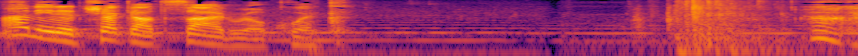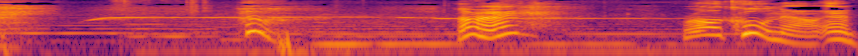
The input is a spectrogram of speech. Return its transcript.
I need to check outside real quick. Okay. Whew. All right. We're all cool now, and...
